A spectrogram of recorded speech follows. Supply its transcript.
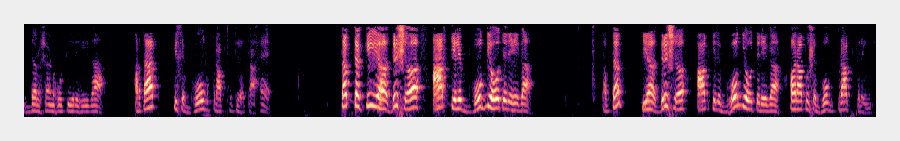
दर्शन होते रहेगा। अर्थात इसे भोग प्राप्त होते रहता है। तब तक कि यह दृश्य आपके लिए भोग्य होते रहेगा। तब तक यह दृश्य आपके लिए भोग्य होते रहेगा और आप उसे भोग प्राप्त करेंगे।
